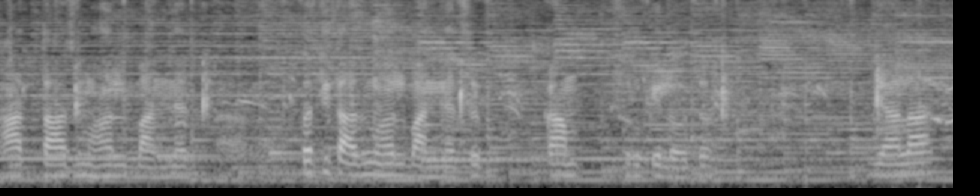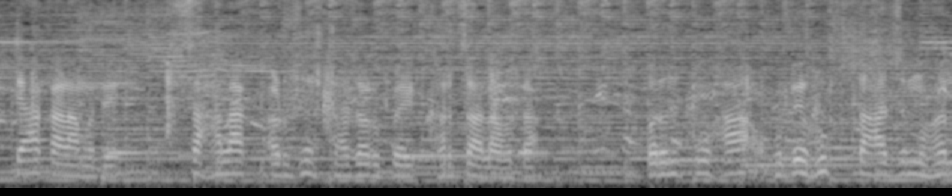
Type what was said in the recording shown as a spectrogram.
हा ताजमहल बांधण्यात प्रति ताजमहल बांधण्याचं काम सुरू केलं होतं. याला त्या काळामध्ये सहा लाख अडुसष्ट हजार रुपये खर्च आला होता. परंतु हा हुबेहूब ताजमहल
